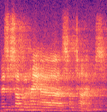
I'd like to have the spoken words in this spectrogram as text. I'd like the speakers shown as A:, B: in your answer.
A: Mr. Sokol, hey, uh, sometimes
